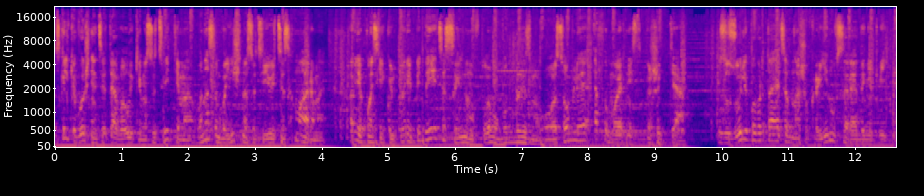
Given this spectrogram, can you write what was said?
Оскільки вишня цвіте великими суцвіттями, вона символічно асоціюється з хмарами, а в японській культурі піддається сильному впливу буддизму, уособлює ефемерність життя. Зозулі повертається в нашу країну всередині квітня.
